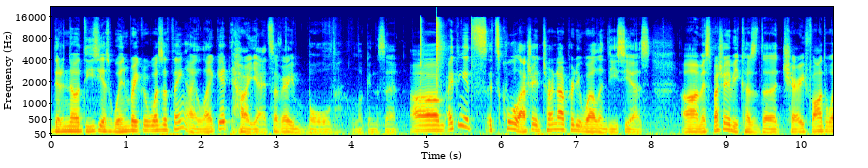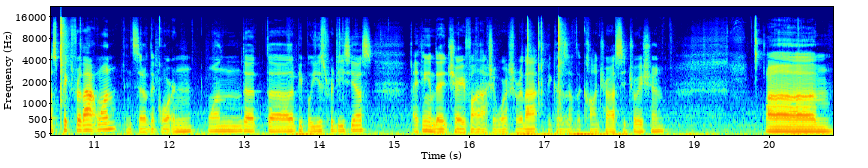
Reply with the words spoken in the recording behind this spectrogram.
Didn't know DCS Windbreaker was a thing. I like it. Oh yeah, it's a very bold looking set. Um, I think it's it's cool. Actually, it turned out pretty well in DCS. Um, especially because the cherry font was picked for that one instead of the Gorton one that uh, other people use for DCS. I think the cherry font actually works for that because of the contrast situation. Um,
